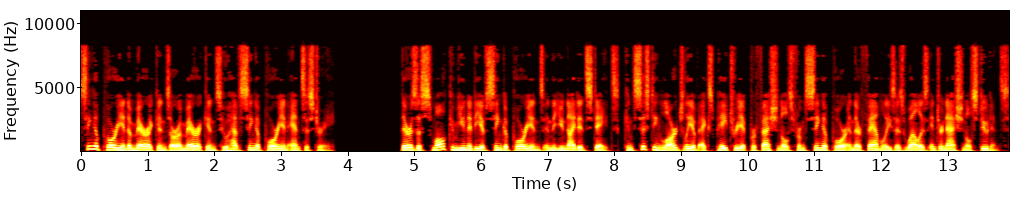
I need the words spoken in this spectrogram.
Singaporean Americans are Americans who have Singaporean ancestry. There is a small community of Singaporeans in the United States, consisting largely of expatriate professionals from Singapore and their families as well as international students.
